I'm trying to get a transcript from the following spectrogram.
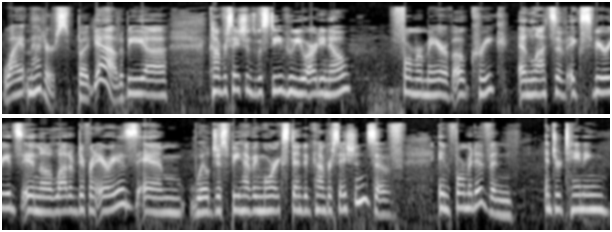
why it matters. But yeah, it'll be uh, conversations with Steve, who you already know, former mayor of Oak Creek, and lots of experience in a lot of different areas. And we'll just be having more extended conversations of informative and entertaining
